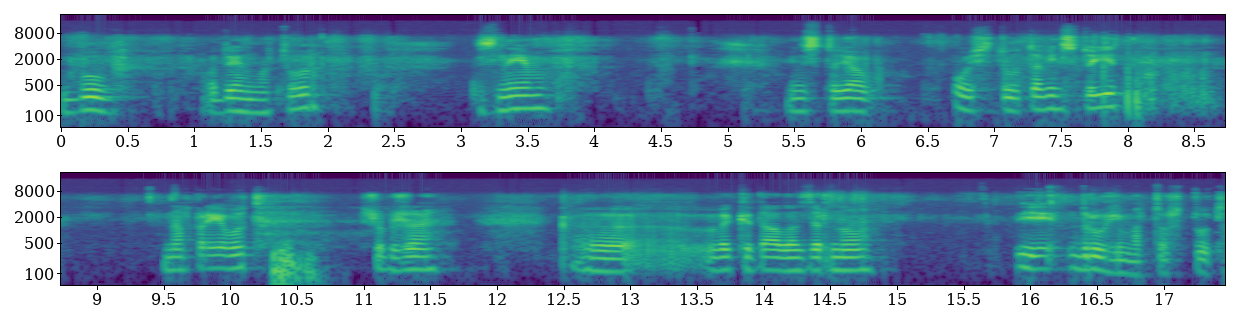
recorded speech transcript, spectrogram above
Був один мотор з ним. Він стояв ось тут, а він стоїть на привод, щоб вже е, викидало зерно. І другий мотор тут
